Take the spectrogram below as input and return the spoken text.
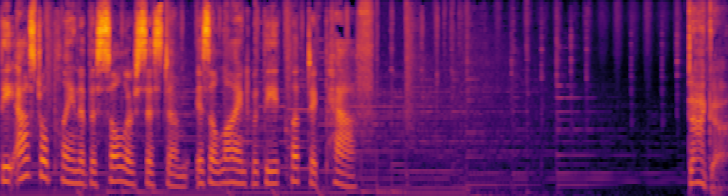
The astral plane of the solar system is aligned with the ecliptic path. Dagger.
